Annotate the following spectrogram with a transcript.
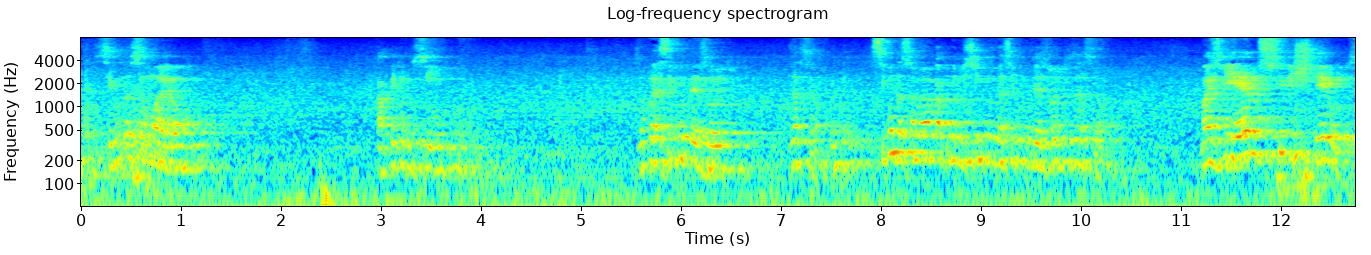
2 Samuel, capítulo 5, no versículo 18, diz assim: 2 Samuel, capítulo 5, no versículo 18, diz assim: Mas vieram os filisteus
